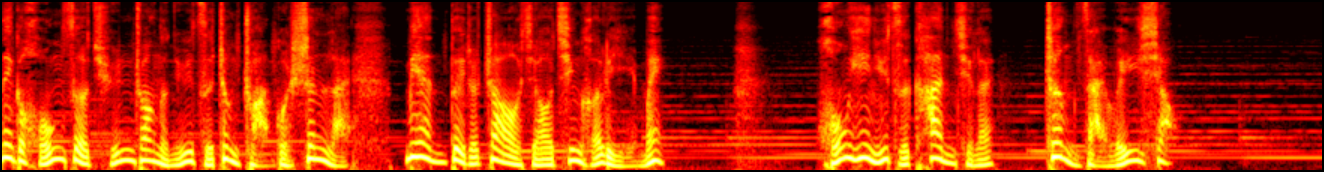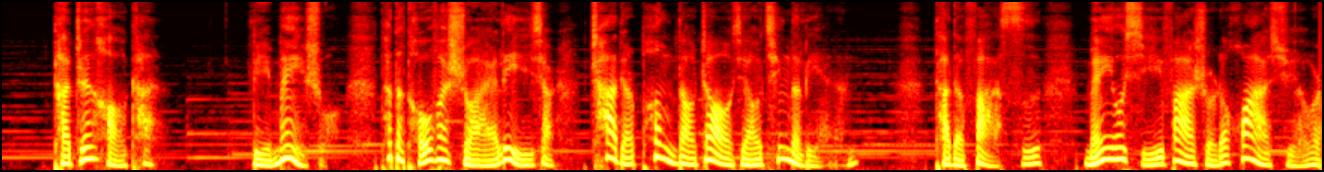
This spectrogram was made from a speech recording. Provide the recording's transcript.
那个红色裙装的女子正转过身来，面对着赵小青和李妹。红衣女子看起来正在微笑。她真好看，李妹说。她的头发甩了一下，差点碰到赵小青的脸。她的发丝没有洗发水的化学味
